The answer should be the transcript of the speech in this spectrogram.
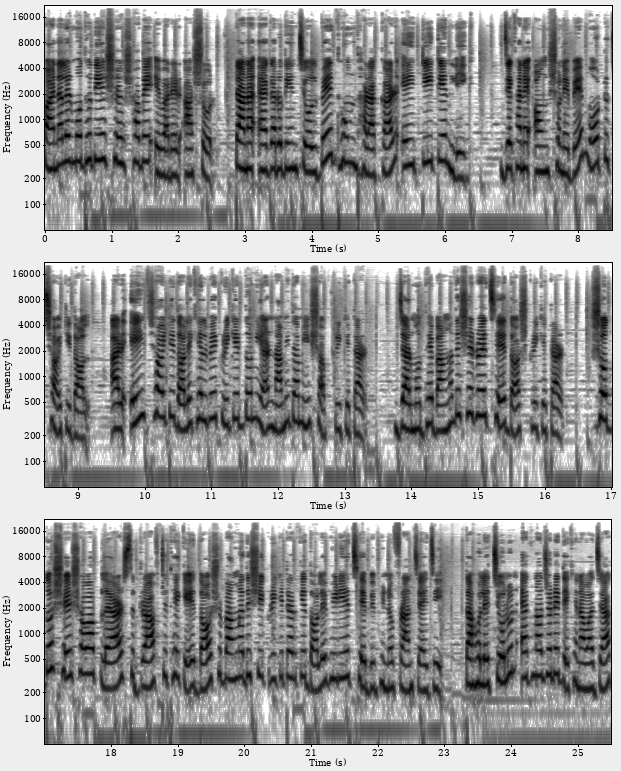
ফাইনালের মধ্য দিয়ে শেষ হবে এবারের আসর। টানা এগারো দিন চলবে ধুমধারাক্কার এই টি টেন লিগ, যেখানে অংশ নেবে মোট ছয়টি দল। আর এই ছয়টি দলে খেলবে ক্রিকেট দুনিয়ার নামি দামি সব ক্রিকেটার, যার মধ্যে বাংলাদেশের রয়েছে দশ ক্রিকেটার। সদ্য শেষ হওয়া প্লেয়ার্স ড্রাফট থেকে দশ বাংলাদেশি ক্রিকেটারকে দলে ভিড়িয়েছে বিভিন্ন ফ্রাঞ্চাইজি তাহলে চলুন এক নজরে দেখে নেওয়া যাক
